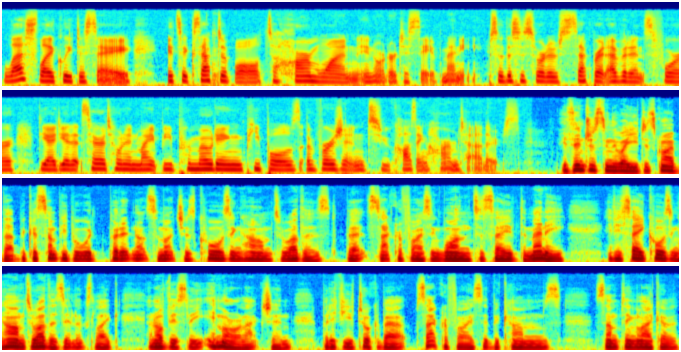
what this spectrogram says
less likely to say, it's acceptable to harm one in order to save many. So, this is sort of separate evidence for the idea that serotonin might be promoting people's aversion to causing harm to others. It's interesting the way you describe that because some people would put it not so much as causing harm to others, but sacrificing one to save the many. If you say causing harm to others, it looks like an obviously immoral action. But if you talk about sacrifice, it becomes something like a,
